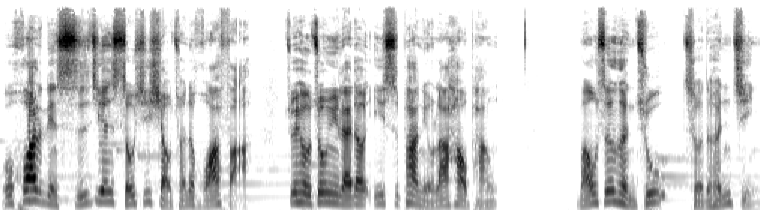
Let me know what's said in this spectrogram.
我花了点时间熟悉小船的划法，最后终于来到伊斯帕纽拉号旁。毛绳很粗，扯得很紧，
